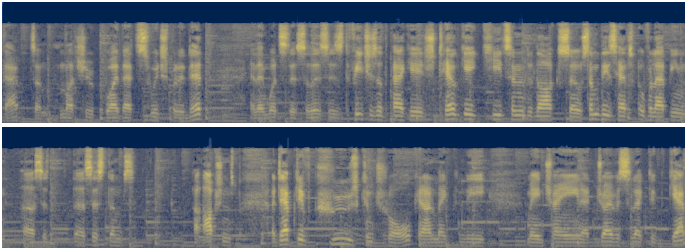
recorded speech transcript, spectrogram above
that. I'm not sure why that switched but it did and then what's this? So this is the features of the package. Tailgate keyed cylinder lock. So some of these have overlapping uh, sy uh, systems uh, options. Adaptive cruise control can automatically maintain a driver selected gap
